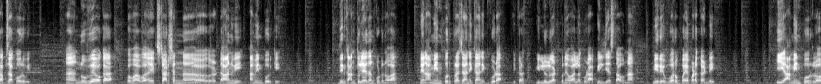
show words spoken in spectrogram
కబ్జా కోరువి నువ్వే ఒక ఎక్స్టార్షన్ డాన్వి అమీన్పూర్కి. దీనికి అంతు లేదనుకుంటున్నావా? నేను అమీన్పూర్ ప్రజానికానికి కూడా ఇక్కడ ఇల్లులు కట్టుకునే వాళ్ళకు కూడా అపీల్ చేస్తూ ఉన్నా. మీరు ఎవ్వరూ భయపడకండి. ఈ అమీన్పూర్లో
